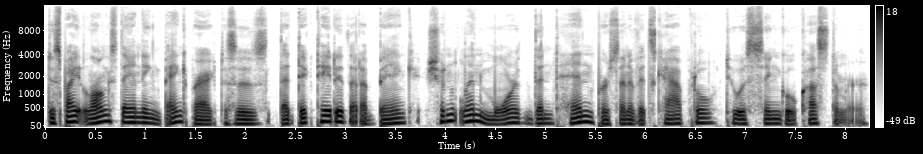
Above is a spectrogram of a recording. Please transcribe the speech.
Despite long-standing bank practices that dictated that a bank shouldn't lend more than 10% of its capital to a single customer.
